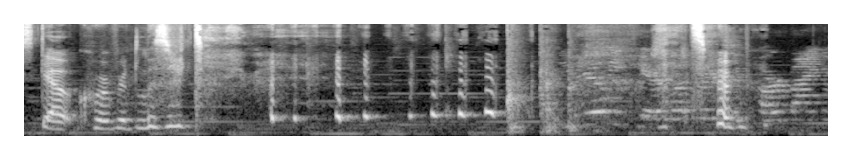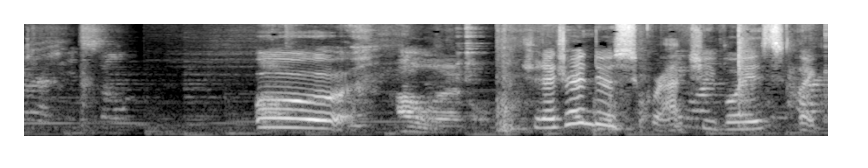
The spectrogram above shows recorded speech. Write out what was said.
Scout Corvid Lizard You really care That's whether it's a carbine or a pistol? Ooh. A little. Should I try and do a scratchy voice? Like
